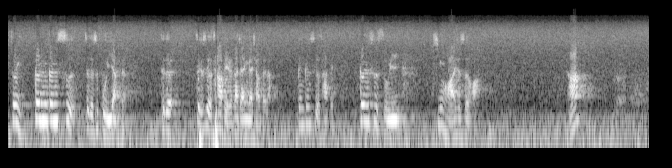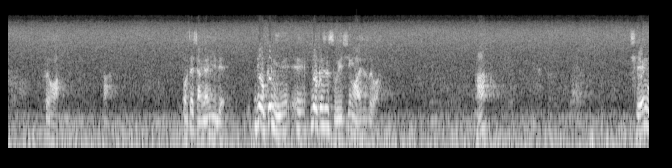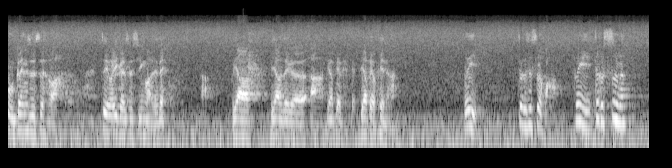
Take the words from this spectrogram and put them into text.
所以根跟识这个是不一样的，这个这个是有差别的，大家应该晓得啦。根跟识有差别，根是属于心华还是色华？啊？色华。啊？我再想象一点。六根里面，诶，六根是属于心华还是色华？啊？前五根是色华，最后一个是心华，对不对？啊，不要不要这个啊，不要被不要被我骗了啊！所以这个是色华，所以这个四呢，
